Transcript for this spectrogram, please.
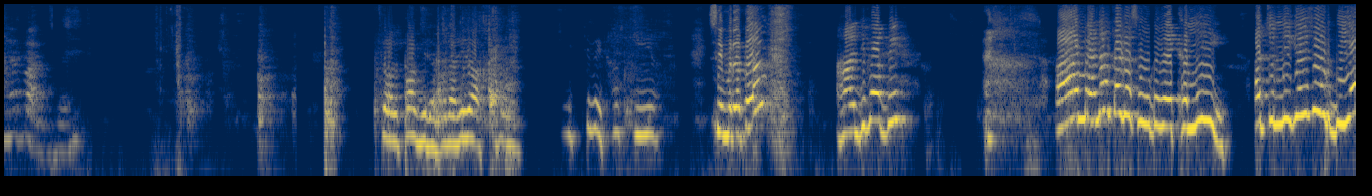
ਮੈਂ ਪਾ ਦਿੰਦੀ ਚਲ ਭਾਬੀ ਦਾ ਪਤਾ ਨਹੀਂ ਰੱਖ ਦੇ ਇੱਥੇ ਵੇਖਾ ਕੀ ਆ। ਸਿਮਰਤ? ਹਾਂਜੀ ਭਾਬੀ। ਆ ਮੈਂ ਨਾ ਤੁਹਾਡਾ ਸੂਟ ਵੇਖਣ ਲਈ। ਆ ਚੁੰਨੀ ਕਿਹੜੀ ਸੂਟ ਦੀ ਆ?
